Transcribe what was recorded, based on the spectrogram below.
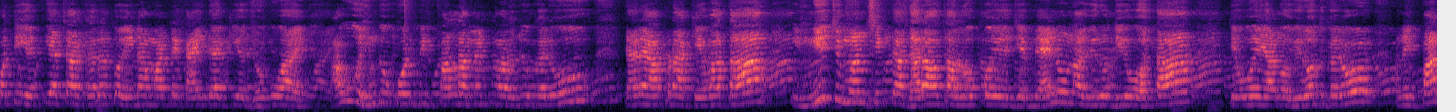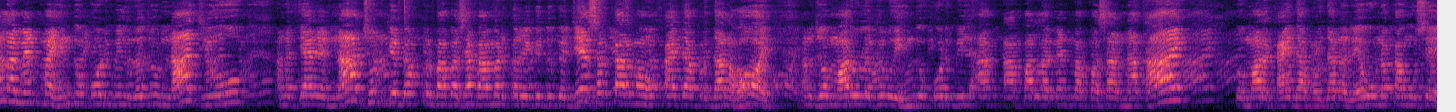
પતિ અત્યાચાર કરે તો એના માટે કાયદાકીય જોગવાઈ. આવું હિન્દુ કોડ બિલ પાર્લામેન્ટમાં રજૂ કર્યું, ત્યારે આપણા કહેવાતા નીચ માનસિકતા ધરાવતા લોકોએ જે બહેનોના વિરોધીઓ હતા, તેઓએ આનો વિરોધ કર્યો અને પાર્લામેન્ટમાં હિન્દુ કોડ બિલ રજૂ ના થયું. અને ત્યારે ના છૂટકે ડોક્ટર બાબા સાહેબ આંબેડકરે કીધું કે જે સરકારમાં હું કાયદા પ્રધાન હોય અને જો મારું લખેલું હિન્દુ કોડ બિલ આ પાર્લામેન્ટમાં પસાર ના થાય તો મારે કાયદા પ્રધાન રહેવું નકામું છે.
